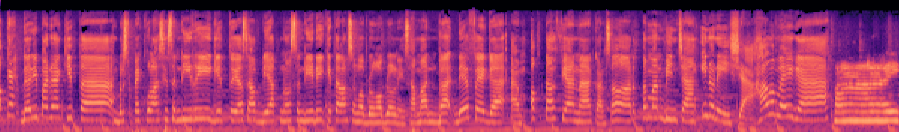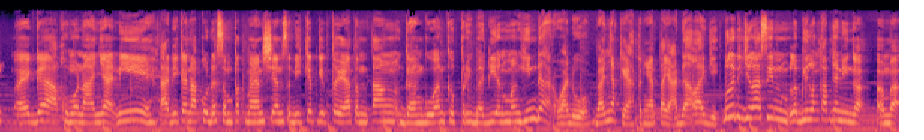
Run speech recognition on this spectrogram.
Oke, daripada kita berspekulasi sendiri gitu ya, self diagnose sendiri, kita langsung ngobrol-ngobrol nih sama Mbak Devega M Oktaviana, konselor teman bincang Indonesia. Halo Mbak Ega. Hai. Mbak Ega, aku mau nanya nih. Tadi kan aku udah sempet mention sedikit gitu ya tentang gangguan kepribadian menghindar. Waduh, banyak ya ternyata ya ada lagi. Boleh dijelasin lebih lengkapnya nih nggak Mbak?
